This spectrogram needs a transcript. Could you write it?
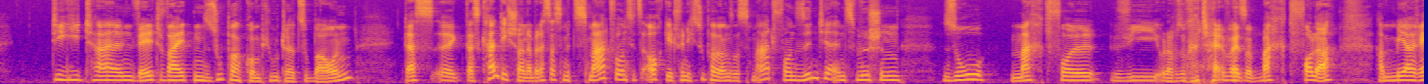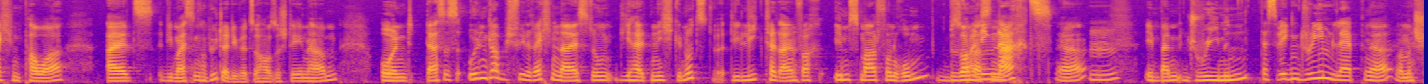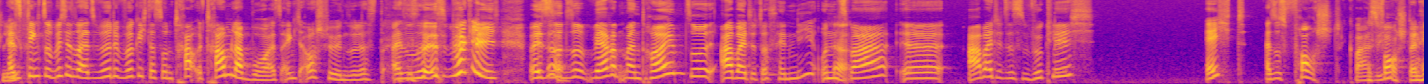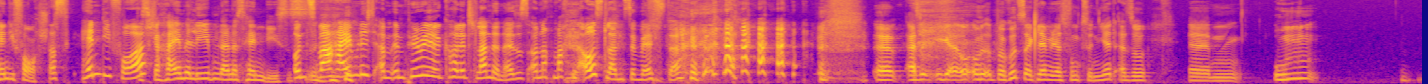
digitalen, weltweiten Supercomputer zu bauen. Das, äh, das kannte ich schon, aber dass das mit Smartphones jetzt auch geht, finde ich super, weil unsere Smartphones sind ja inzwischen so machtvoll wie, oder sogar teilweise machtvoller, haben mehr Rechenpower als die meisten Computer, die wir zu Hause stehen haben. Und das ist unglaublich viel Rechenleistung, die halt nicht genutzt wird. Die liegt halt einfach im Smartphone rum, besonders Dingen nachts, ja, Mhm. eben beim Dreamen, Deswegen Dream Lab. ja, wenn man schläft. Also es klingt so ein bisschen so, als würde wirklich das so ein Trau Traumlabor. Ist eigentlich auch schön. So, dass, also so ist wirklich. Weil es Ja. so, so, während man träumt, so arbeitet das Handy. Und Ja. zwar äh, arbeitet es wirklich echt, also es forscht es quasi. forscht, dein Handy forscht. Das Handy Das forscht. geheime Leben deines Handys. Es- Und zwar heimlich am Imperial College London. Also es auch noch macht ein Auslandssemester. Äh, also, äh, um, um mal kurz zu erklären, wie das funktioniert. Also, ähm, um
